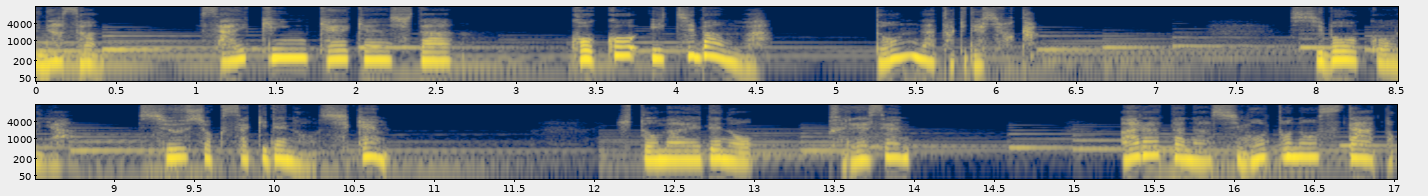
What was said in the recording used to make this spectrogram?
皆さん最近経験したここ一番はどんな時でしょうか？志望校や就職先での試験。人前でのプレゼン。新たな仕事のスタート。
